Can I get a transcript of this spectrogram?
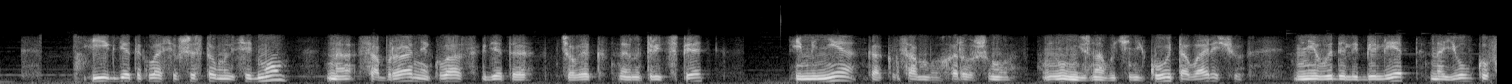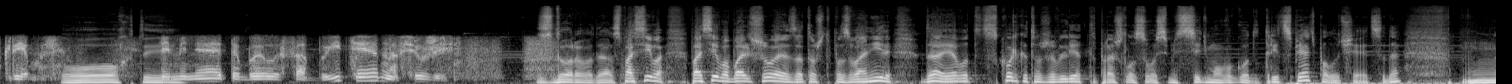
и где-то в классе в шестом или седьмом на собрание, класс, где-то человек, наверное, 35. И мне, как самому хорошему, ну, не знаю, ученику, товарищу, мне выдали билет на елку в Кремль. Ох ты! Для меня это было событие на всю жизнь. Здорово, да. Спасибо, спасибо большое за то, что позвонили. Да, я вот сколько-то уже лет прошло с 87 -го года? 35, получается, да?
